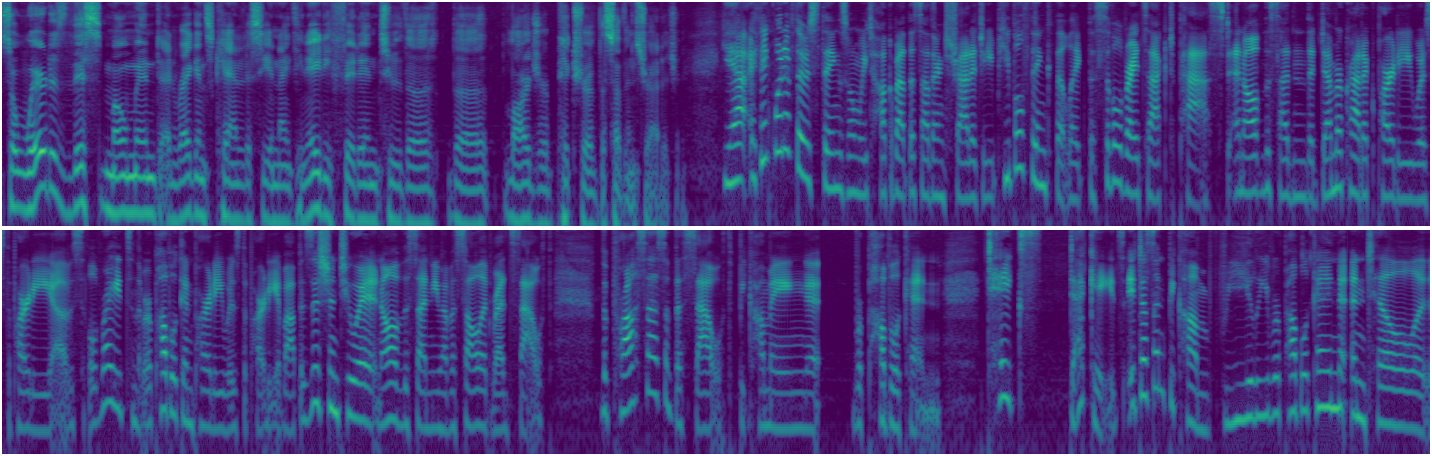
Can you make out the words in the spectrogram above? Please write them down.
So, where does this moment and Reagan's candidacy in 1980 fit into the the larger picture of the Southern strategy? Yeah, I think one of those things when we talk about the Southern strategy, people think that like the Civil Rights Act passed, and all of a sudden the Democratic Party was the party of civil rights, and the Republican Party was the party of opposition opposition to it, and all of a sudden you have a solid red South. The process of the South becoming Republican takes decades. It doesn't become really Republican until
